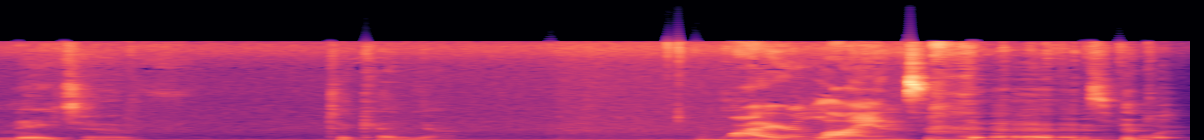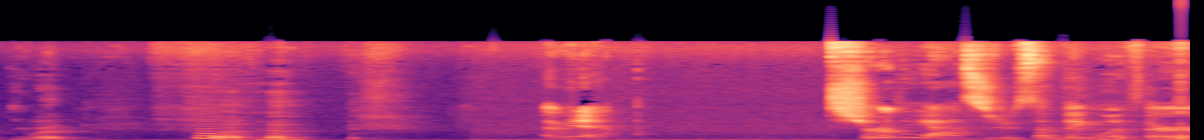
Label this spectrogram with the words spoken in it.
native to Kenya? Why are lions? What- you went, huh. I mean, surely it has to do something with their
